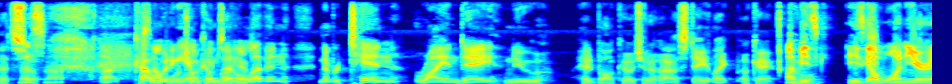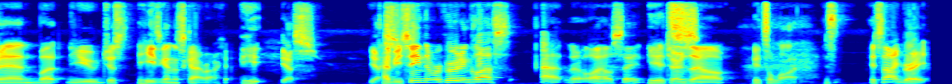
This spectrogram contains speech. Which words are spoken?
that's That's so? not. Uh, Kyle what Whittingham talking comes about at here. eleven. Number ten, Ryan Day, new head ball coach at Ohio State. Like, okay, I mean, cool. he's, he's got one year in, but you just he's going to skyrocket. he yes, yes. Have you seen the recruiting class at Ohio State? it turns out It's a lot. it's it's not great.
